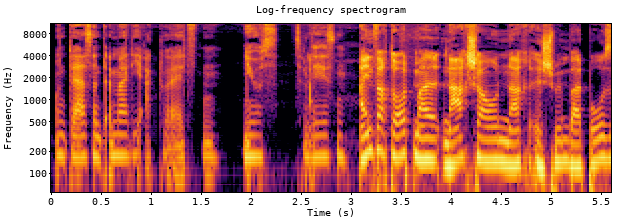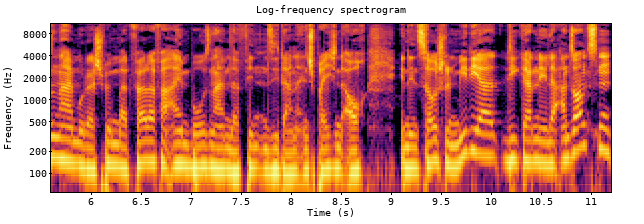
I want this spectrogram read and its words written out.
Und da sind immer die aktuellsten News zu lesen. Einfach dort mal nachschauen nach äh, Schwimmbad Bosenheim oder Schwimmbad Förderverein Bosenheim. Da finden Sie dann entsprechend auch in den Social Media die Kanäle. Ansonsten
